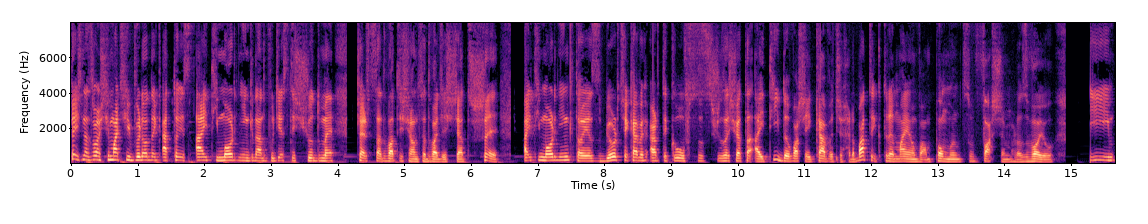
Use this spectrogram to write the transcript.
Cześć, nazywam się Maciej Wyrodek, a to jest IT Morning na 27 czerwca 2023. IT Morning to jest zbiór ciekawych artykułów ze świata IT do waszej kawy czy herbaty, które mają wam pomóc w waszym rozwoju. I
